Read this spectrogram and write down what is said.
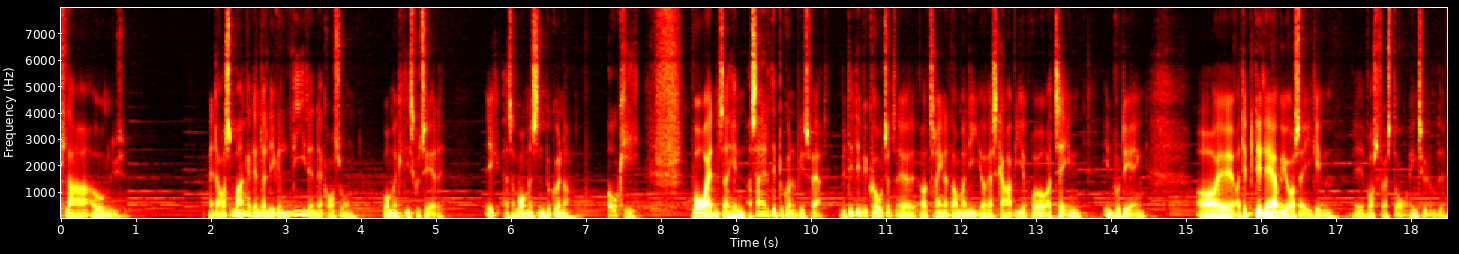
klare og åbenlyse. Men der er også mange af dem, der ligger lige i den der gråzone, hvor man kan diskutere det. Ikke? Altså hvor man sådan begynder, okay, hvor er den så henne? Og så er det, det begynder at blive svært. Men det er det, vi coacher øh, og træner dommeren i, at være skarpe i at prøve at tage en, en vurdering. Og, øh, og det, det lærer vi jo også af igennem øh, vores første år, ingen tvivl om det.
